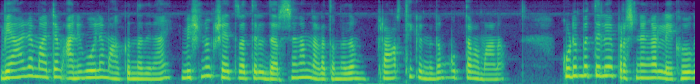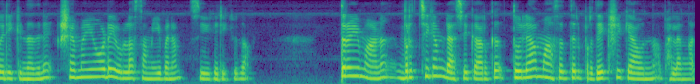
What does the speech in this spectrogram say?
വ്യാഴമാറ്റം അനുകൂലമാക്കുന്നതിനായി വിഷ്ണു ക്ഷേത്രത്തിൽ ദർശനം നടത്തുന്നതും പ്രാർത്ഥിക്കുന്നതും ഉത്തമമാണ്. കുടുംബത്തിലെ പ്രശ്നങ്ങൾ ലഘൂകരിക്കുന്നതിന് ക്ഷമയോടെയുള്ള സമീപനം സ്വീകരിക്കുക. ഇത്രയുമാണ് വൃശ്ചികം രാശിക്കാർക്ക് തുലാം മാസത്തിൽ പ്രതീക്ഷിക്കാവുന്ന ഫലങ്ങൾ.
